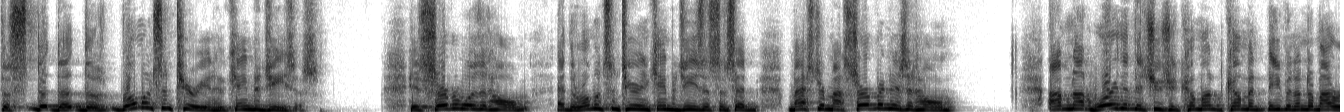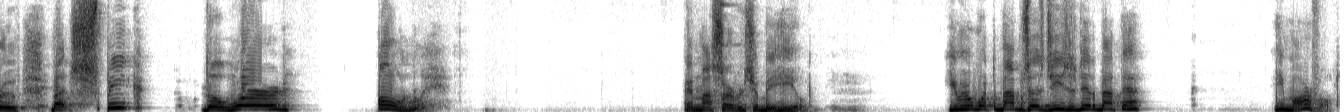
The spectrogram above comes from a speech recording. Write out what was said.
The, the, the, the Roman centurion who came to Jesus, His servant was at home, and the Roman centurion came to Jesus and said, Master, my servant is at home. I'm not worthy that you should come, un, come and even under my roof, but speak the word only, and my servant shall be healed. You remember what the Bible says Jesus did about that? He marveled.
